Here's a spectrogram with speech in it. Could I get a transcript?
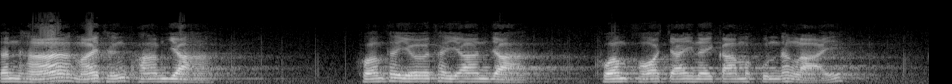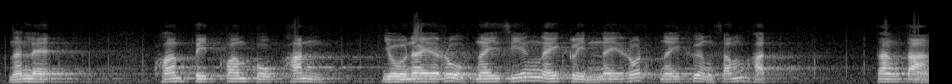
ตัณหาหมายถึงความอยาก ความทะเยอทะยานอยาก ความพอใจในกามคุณทั้งหลาย นั่นแหละ ความติดความผูกพันอยู่ในรูปในเสียงในกลิ่นในรสในเครื่องสัมผัส ต่าง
